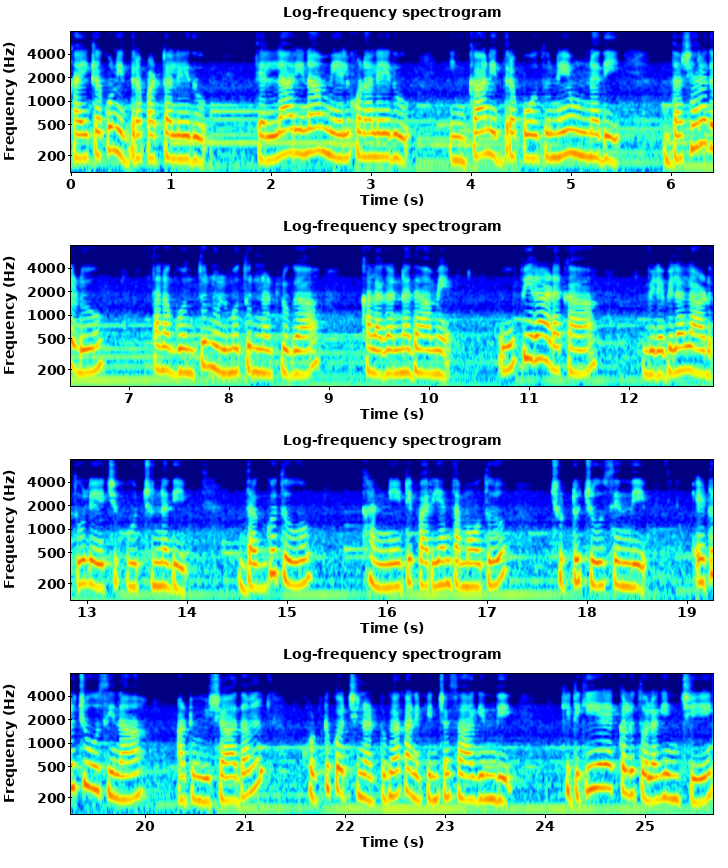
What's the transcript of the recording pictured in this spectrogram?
కైకకు నిద్ర పట్టలేదు. తెల్లారినా మేల్కొనలేదు. ఇంకా నిద్రపోతూనే ఉన్నది. దశరథుడు తన గొంతు నులుముతున్నట్లుగా కలగన్నదామె. ఊపిరాడక విలవిలలాడుతూ లేచి కూర్చున్నది. దగ్గుతూ కన్నీటి పర్యంతమవుతూ చుట్టూ చూసింది. ఎటు చూసినా అటు విషాదం కొట్టుకొచ్చినట్టుగా కనిపించసాగింది. కిటికీ రెక్కలు తొలగించి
